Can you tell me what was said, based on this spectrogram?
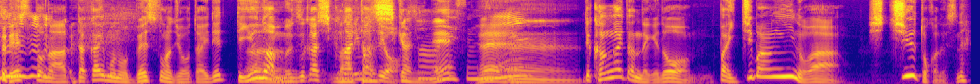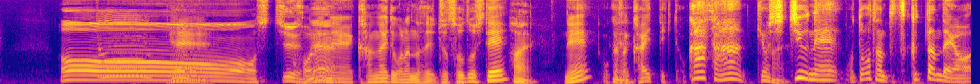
でベストなあったかいものをベストな状態でっていうのは難しくなりますよ。まあ確かにね。で考えたんだけどやっぱ一番いいのはシチューとかですね。あえーシチュこれーねね考えてごらんなさい。ちょっと想像して。はい。ねお母さん帰ってきて「お母さん今日シチューねお父さんと作ったんだよ」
